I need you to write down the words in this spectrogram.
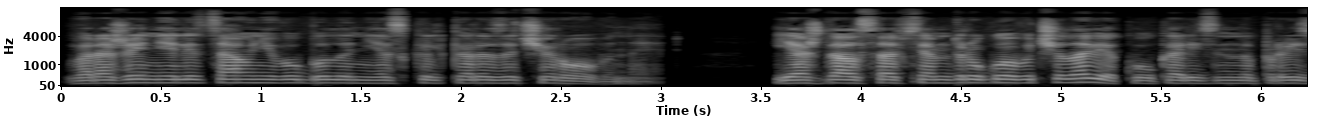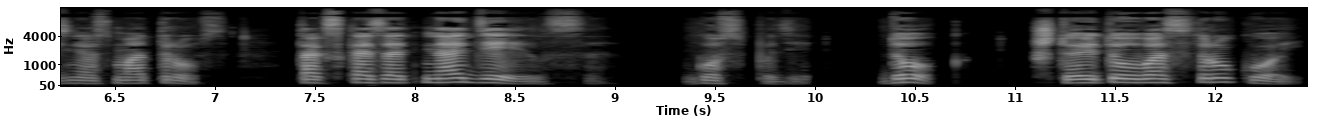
Выражение лица у него было несколько разочарованное. «Я ждал совсем другого человека», — укоризненно произнес матрос. «Так сказать, надеялся». «Господи! Док, что это у вас с рукой?»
